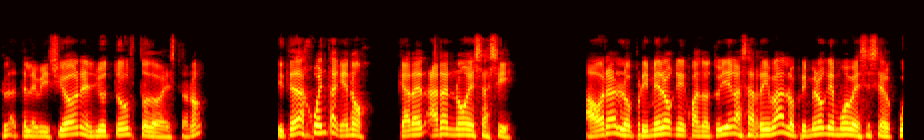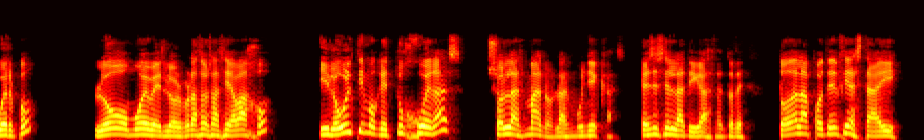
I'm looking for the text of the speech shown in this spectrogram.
la televisión, el YouTube, todo esto, ¿no? Y te das cuenta que no, que ahora, no es así. Ahora lo primero que cuando tú llegas arriba, lo primero que mueves es el cuerpo, luego mueves los brazos hacia abajo y lo último que tú juegas son las manos, las muñecas. Ese es el latigazo. Entonces, toda la potencia está ahí.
